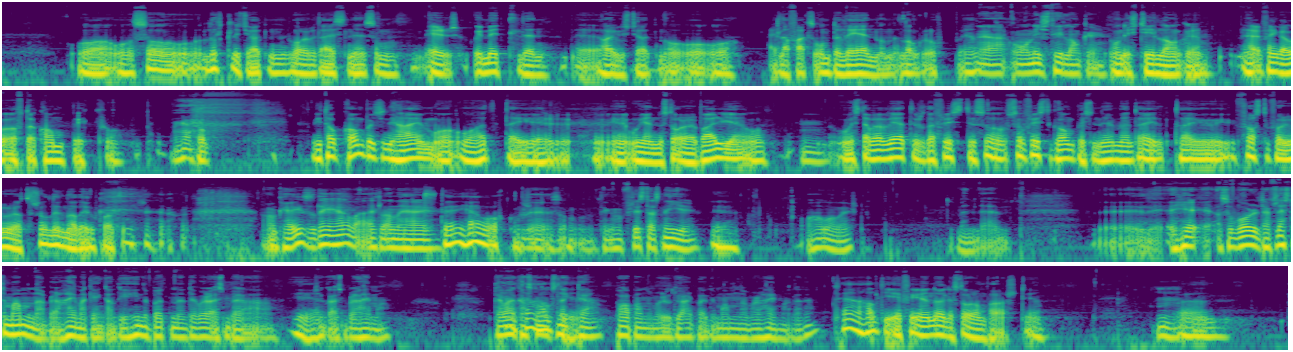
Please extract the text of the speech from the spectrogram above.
Og, og så luttelig kjøten var det eisene som er i midtelen eh, har vi kjøten, og, og, og eller faktisk under venen langer opp. Ja, ja og han ikke til langer. Og han ikke til langer. Her finner jeg ofte kompik. Og, tok, vi tok kompikken hjem og, og hadde det i en stor balje, og Mm. Og hvis det var vetur og det friste, så, så friste kompisen, men det er jo frostet for jorda, så livna det opp at. Okej, så det här var ett land här. Det här var också. Det är som tänker flesta snier. Ja. Och hur var värst. Men eh här alltså var det de flesta mammorna bara hemma gängan de hinner bötten det var nästan bara ja. Så guys bara hemma. Det var kanske också snäckt där. Pappan när du arbetade mammorna var hemma eller? Det är alltid är för en öle stor ampast, ja. Mm. Ehm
